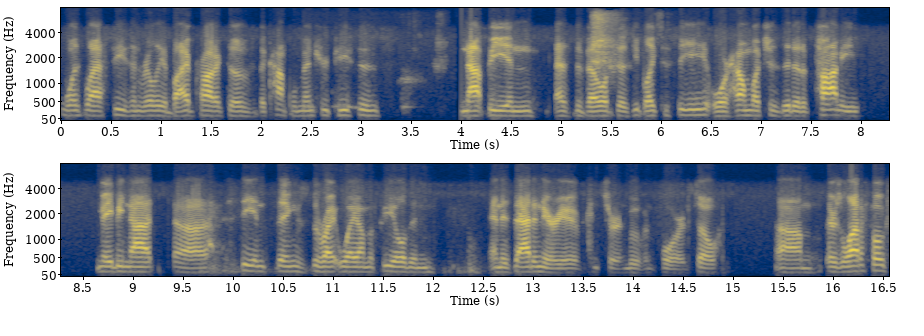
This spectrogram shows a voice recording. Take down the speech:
was last season really a byproduct of the complementary pieces not being as developed as you'd like to see, or how much is it of Tommy maybe not uh, seeing things the right way on the field, and and is that an area of concern moving forward? So, Um, there's a lot of folks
